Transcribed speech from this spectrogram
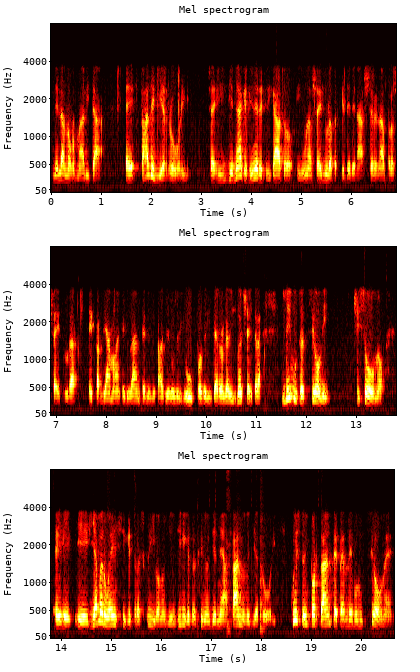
nella normalità, eh, fa degli errori. Cioè il DNA che viene replicato in una cellula perché deve nascere un'altra cellula, e parliamo anche durante le fasi dello sviluppo dell'intero organismo, eccetera, le mutazioni ci sono e, e gli amanuensi che trascrivono, gli enzimi che trascrivono il DNA fanno degli errori questo è importante per l'evoluzione,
